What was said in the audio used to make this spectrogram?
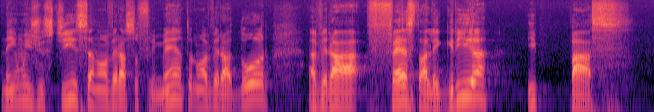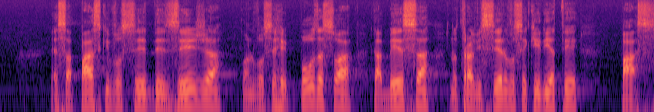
nenhuma injustiça, não haverá sofrimento, não haverá dor, haverá festa, alegria e paz. Essa paz que você deseja quando você repousa a sua cabeça no travesseiro, você queria ter paz.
